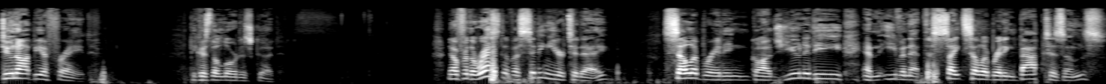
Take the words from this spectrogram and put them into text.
Do not be afraid, because the Lord is good. Now, for the rest of us sitting here today, celebrating God's unity, and even at the site celebrating baptisms,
